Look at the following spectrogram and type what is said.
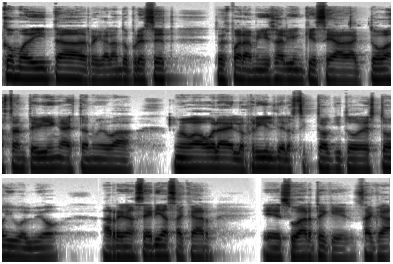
cómo edita, regalando preset. Entonces para mí es alguien que se adaptó bastante bien a esta nueva nueva ola de los reels, de los TikTok y todo esto y volvió a renacer y a sacar eh, su arte que saca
